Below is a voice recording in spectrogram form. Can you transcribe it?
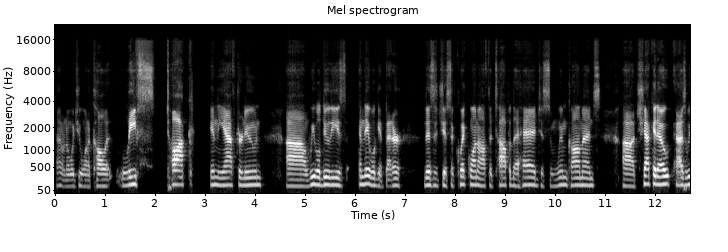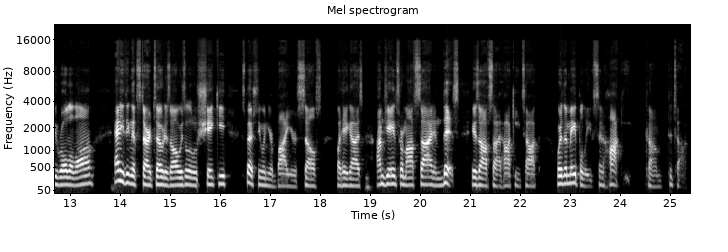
I don't know what you want to call it, Leafs talk in the afternoon. Uh, we will do these and they will get better. This is just a quick one off the top of the head, just some whim comments. Uh, check it out as we roll along. Anything that starts out is always a little shaky, especially when you're by yourselves. But hey, guys, I'm James from Offside, and this is Offside Hockey Talk, where the Maple Leafs and hockey come to talk.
